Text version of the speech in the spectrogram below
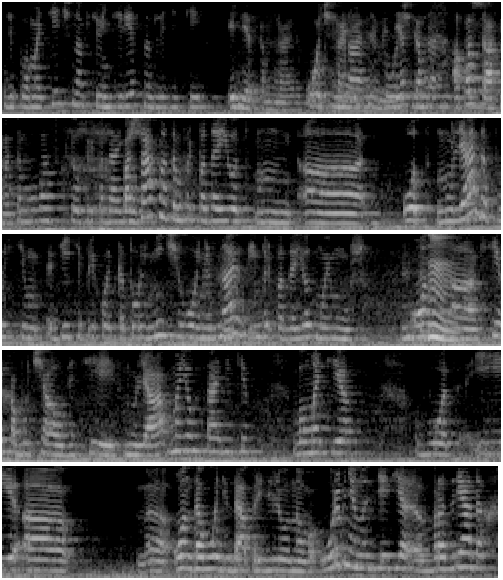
дипломатично, все интересно для детей. И деткам нравится. Очень нравится, и очень деткам. нравится. А по шахматам у вас кто преподает? По шахматам преподает а, от нуля, допустим, дети приходят, которые ничего не Мгм. знают, им преподает мой муж. Мгм. Он а, всех обучал детей с нуля в моем садике в Алмате. Вот. И а, э, он доводит до определенного уровня, но здесь я в разрядах,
